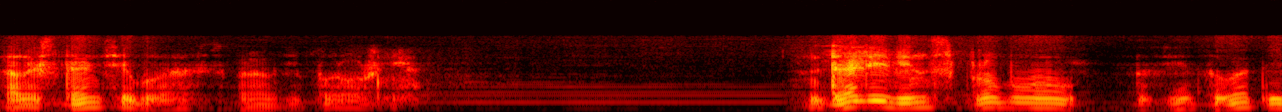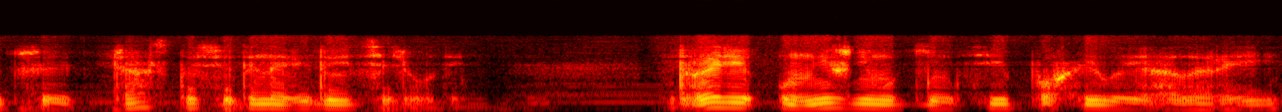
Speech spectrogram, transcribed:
Але станція була справді порожня. Далі він спробував з'ясувати, чи часто сюди навідуються люди. Двері у нижньому кінці похилої галереї,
